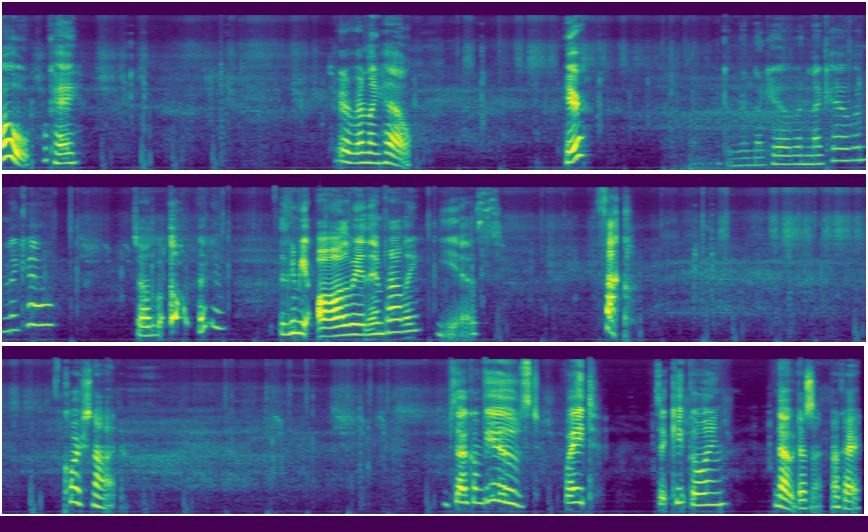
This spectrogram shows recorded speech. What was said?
Oh, okay. So I gotta run like hell. Here? I can run like hell, run like hell, run like hell. It's all the way. Oh, hello. It's gonna be all the way at the end, probably? Yes. Fuck. Of course not. I'm so confused. Wait. Does it keep going? No, it doesn't. Okay.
